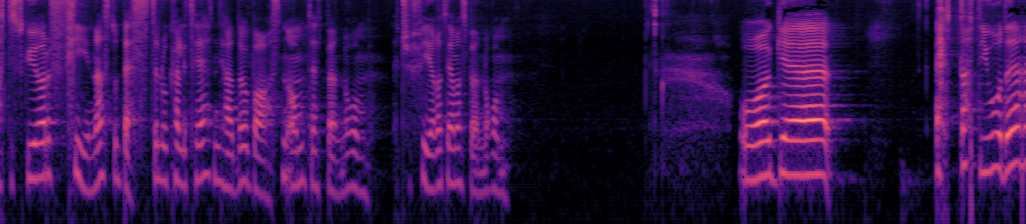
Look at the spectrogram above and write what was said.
at de skulle gjøre det fineste og beste lokaliteten de hadde på basen, om til et bønnerom. Et 24-timers bønnerom. Og eh, etter at de gjorde det,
